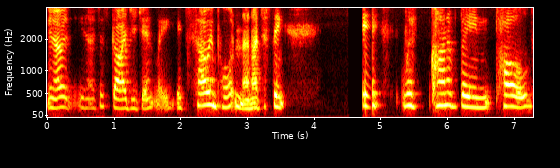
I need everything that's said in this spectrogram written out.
You know, you know, just guide you gently. It's so important, and I just think it's we've kind of been told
